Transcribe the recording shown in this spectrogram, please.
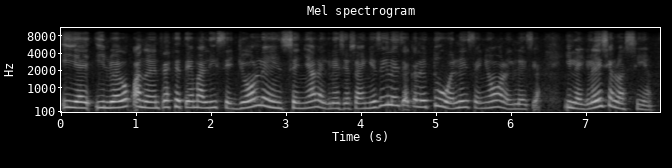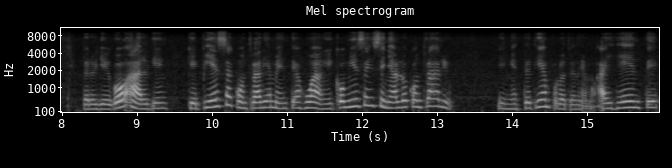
Y, eh, y, luego cuando entra este tema, él dice, yo le enseñé a la iglesia, o sea, en esa iglesia que él estuvo, él le enseñó a la iglesia y la iglesia lo hacía. Pero llegó alguien que piensa contrariamente a Juan y comienza a enseñar lo contrario. Y en este tiempo lo tenemos. Hay gente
